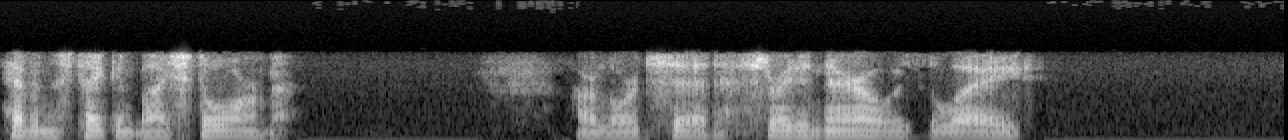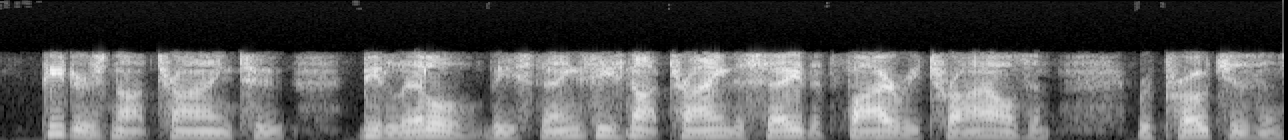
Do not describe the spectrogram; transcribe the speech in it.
Heaven is taken by storm. Our Lord said, straight and narrow is the way Peter's not trying to belittle these things. He's not trying to say that fiery trials and reproaches and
